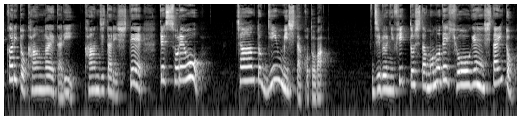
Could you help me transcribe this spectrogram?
っかりと考えたり感じたりして、で、それをちゃんと吟味した言葉、自分にフィットしたもので表現したいと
